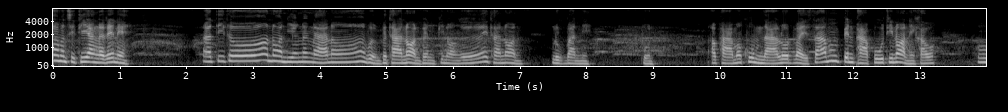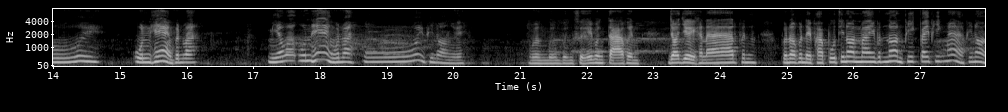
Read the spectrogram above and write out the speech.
อมันสิเที่ยงแล้วเด้เนี่ย อาติโทนอนเยียงนักหนาเนาะเพิ่นไปทานอนเพิ่นพี่น้องเอ้ยทานอนลูกบันนี่พุ่นเอาผ้ามาคลุมหนารถไว้ซ้ำเป็นผ้าปูที่นอนให้เขา โอ้ย อุ่นแห้งเพิ่นว่าเมียว่าอุ่นแห้งเพิ่นว่าโอ้ยพี่น้องเอ้ยเบิ่งเบิ่งเบิ่งเสยเบิ่งตาเพิ่นย่อเย้ยขนาดเพิ่นเพิ่นว่าเพิ่นได้ผ้าปูที่นอนใหม่เพิ่นนอนพลิกไปพลิกมาพี่น้อง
